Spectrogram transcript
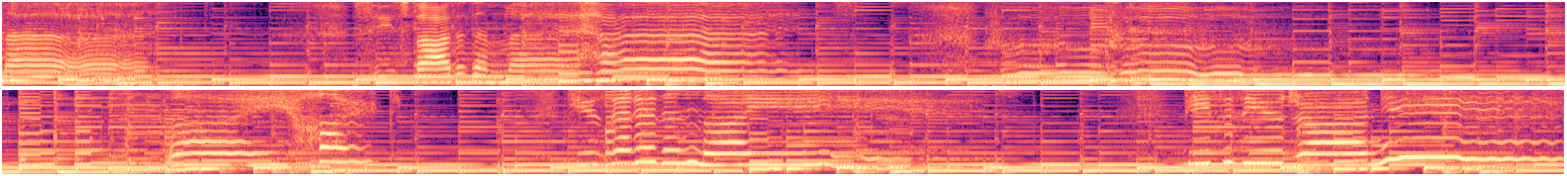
mind, sees farther than my heart. Better than my ears. Peace as you draw near.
